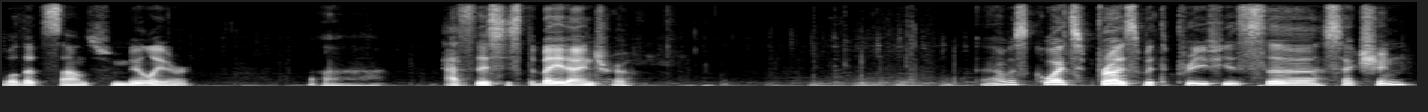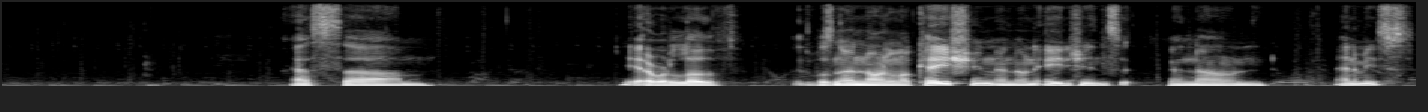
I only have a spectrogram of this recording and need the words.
Well, that sounds familiar. Uh, as this is the beta intro. I was quite surprised with the previous uh, section. As, um, yeah, there were a lot of... It was an unknown location, unknown agents, unknown enemies.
